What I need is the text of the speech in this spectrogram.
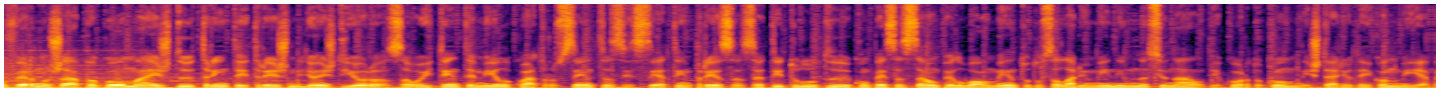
O governo já pagou mais de 33 milhões de euros a 80.407 empresas a título de compensação pelo aumento do salário mínimo nacional, de acordo com o Ministério da Economia.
